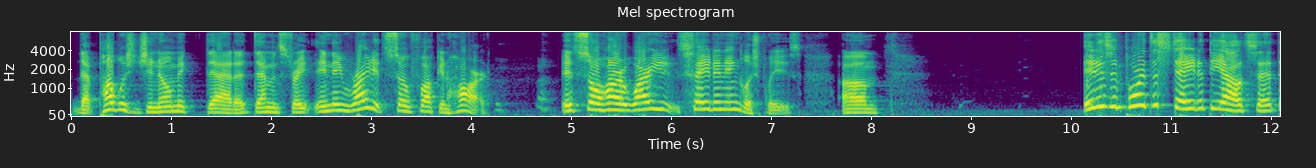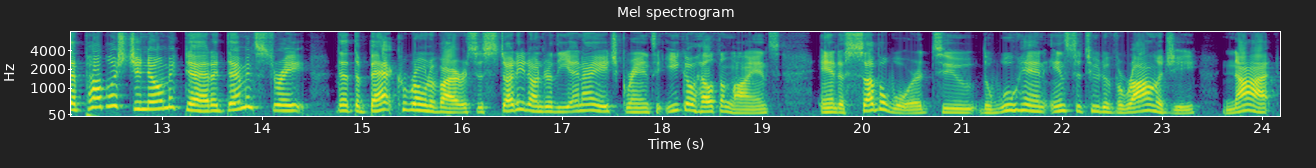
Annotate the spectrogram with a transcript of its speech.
that published genomic data demonstrate, and they write it so fucking hard. It's so hard. Why are you, say it in English, please. Um, it is important to state at the outset that published genomic data demonstrate that the bat coronavirus is studied under the NIH grant to EcoHealth Alliance and a subaward to the Wuhan Institute of Virology, not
